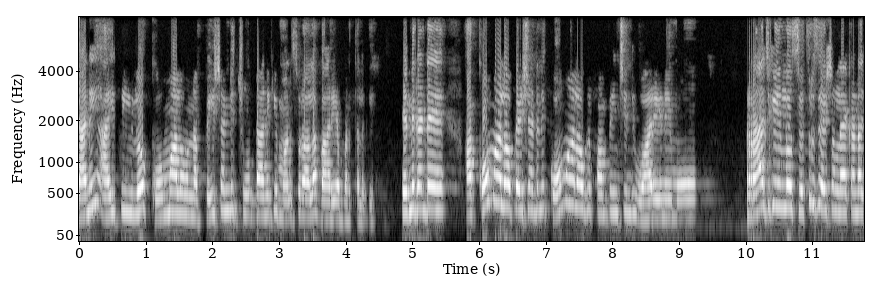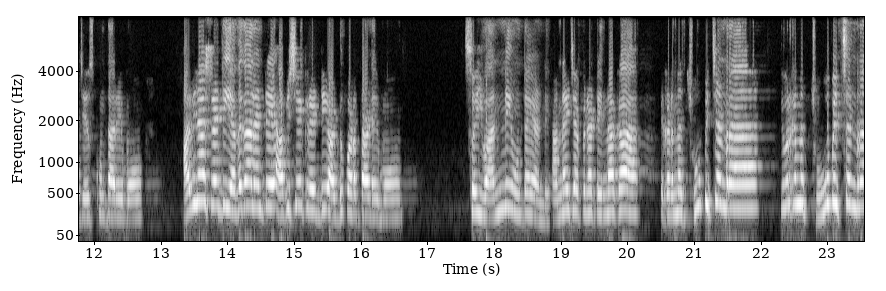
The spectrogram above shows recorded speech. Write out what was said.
కానీ ఐసీయూలో కోమాలో ఉన్న పేషెంట్ని చూడడానికి మనసురాల భార్యాభర్తలకి. ఎందుకంటే ఆ కోమాలో పేషెంట్ని కోమాలోకి పంపించింది వారేనేమో. రాజకీయంలో శత్రుశేషం లేకుండా చేసుకుంటారేమో. అవినాష్ రెడ్డి ఎదగాలంటే అభిషేక్ రెడ్డి అడ్డుపడతాడేమో. సో ఇవన్నీ ఉంటాయండి. అన్నయ్య చెప్పినట్టు ఇందాక ఎక్కడన్నా చూపించండి రా ఎవరికన్నా చూపించండి రా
